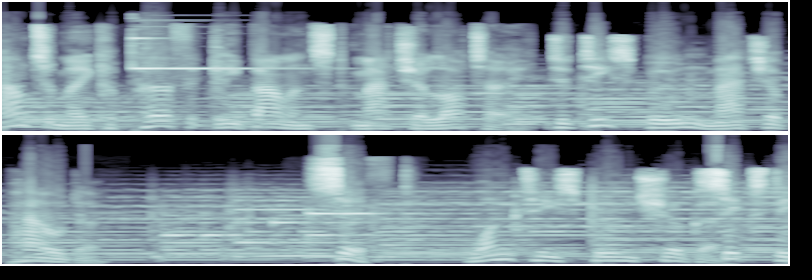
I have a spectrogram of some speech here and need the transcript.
How to make a perfectly balanced matcha latte. 2 teaspoon matcha powder. Sift. 1 teaspoon sugar. 60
